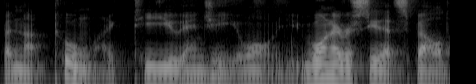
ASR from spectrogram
but not tung like T U N G. You won't you won't ever see that spelled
